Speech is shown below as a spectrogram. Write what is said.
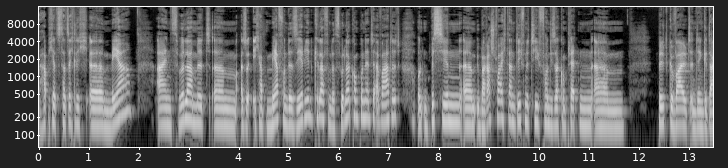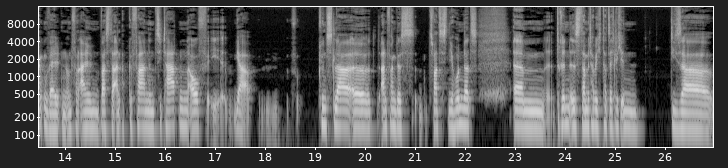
habe ich jetzt tatsächlich äh, mehr ein Thriller mit, ähm, also ich habe mehr von der Serienkiller, von der Thriller-Komponente erwartet und ein bisschen ähm, überrascht war ich dann definitiv von dieser kompletten ähm, Bildgewalt in den Gedankenwelten und von allem, was da an abgefahrenen Zitaten auf äh, ja Künstler äh, Anfang des 20. Jahrhunderts ähm, drin ist. Damit habe ich tatsächlich in dieser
